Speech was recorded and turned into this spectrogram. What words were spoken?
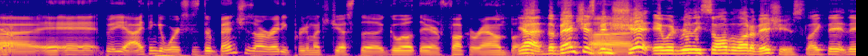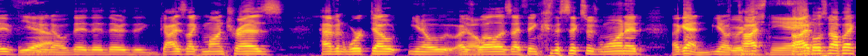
Yeah. a- a- but yeah, I think it works because their bench is already pretty much just the go out there and fuck around. But yeah, the bench has been uh, shit. It would really solve a lot of issues. Like they, they've, Yeah. you know, they, they, they're the guys like Montrezl haven't worked out, you know, as Nope. well as I think the Sixers wanted. Again, you know, Ty- Thybulle's not playing.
